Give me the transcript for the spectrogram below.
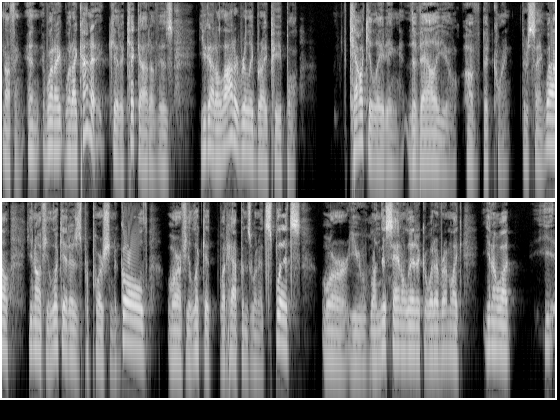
nothing and what i what i kind of get a kick out of is you got a lot of really bright people calculating the value of bitcoin they're saying well you know if you look at it as proportion to gold or if you look at what happens when it splits, or you run this analytic or whatever, I'm like, you know what? You,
